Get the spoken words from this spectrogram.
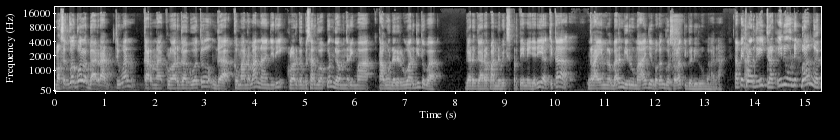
Maksud gua gua lebaran, cuman karena keluarga gua tuh nggak ke mana-mana, jadi keluarga besar gua pun nggak menerima tamu dari luar gitu, Pak. Gara-gara pandemik seperti ini. Jadi ya kita ngerayain lebaran di rumah aja, bahkan gua sholat juga di rumah. Nah, tapi keluarga Ijrak ini unik banget.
